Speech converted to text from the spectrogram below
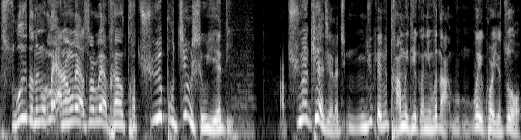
所有的那种烂人烂事烂摊子，他全部尽收眼底。啊，全看见了，就你就感觉他每天跟你围打围一块一坐，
